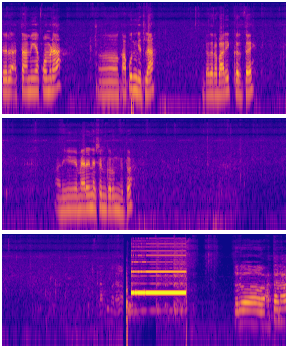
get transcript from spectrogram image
तर आता आम्ही या कोंबडा कापून घेतला. एका जरा बारीक करतोय. आणि मॅरिनेशन करून घेतं. तर आता ना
